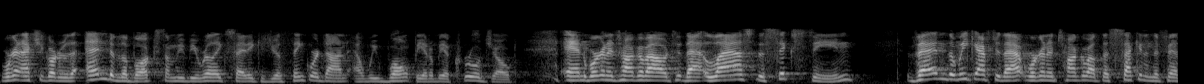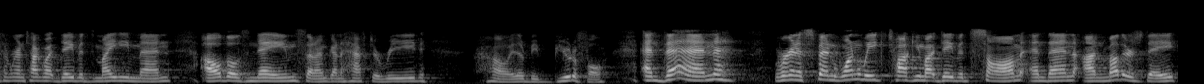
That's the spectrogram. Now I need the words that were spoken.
we're going to actually go to the end of the book. Some of you will be really excited because you'll think we're done, and we won't be. It'll be a cruel joke. And we're going to talk about that last, the 16. Then the week after that, we're going to talk about the second and the fifth. We're going to talk about David's mighty men, all those names that I'm going to have to read. Oh, it'll be beautiful. And then we're going to spend one week talking about David's psalm, and then on Mother's Day,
